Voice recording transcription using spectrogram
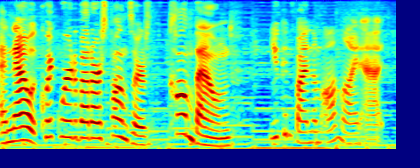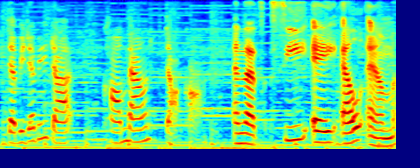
And now a quick word about our sponsors, Calmbound. You can find them online at www.calmbound.com. And that's C A L M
